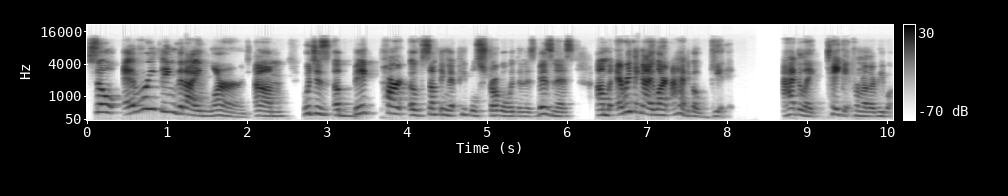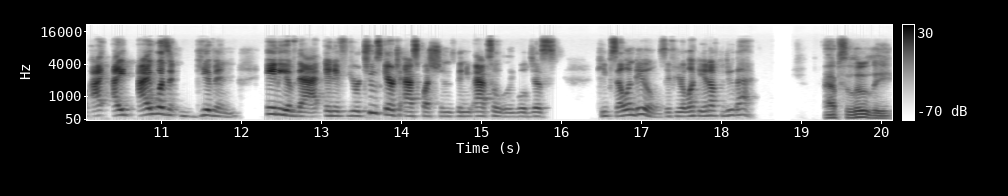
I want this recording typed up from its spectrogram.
So everything that I learned, um, which is a big part of something that people struggle with in this business. Um, but everything I learned, I had to go get it. I had to like take it from other people. I I I wasn't given any of that. And if you're too scared to ask questions, then you absolutely will just keep selling deals if you're lucky enough to do that. Absolutely.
